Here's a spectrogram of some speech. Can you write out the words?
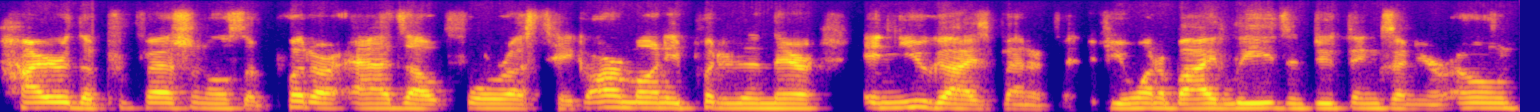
hire the professionals to put our ads out for us, take our money, put it in there, and you guys benefit. If you want to buy leads and do things on your own,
